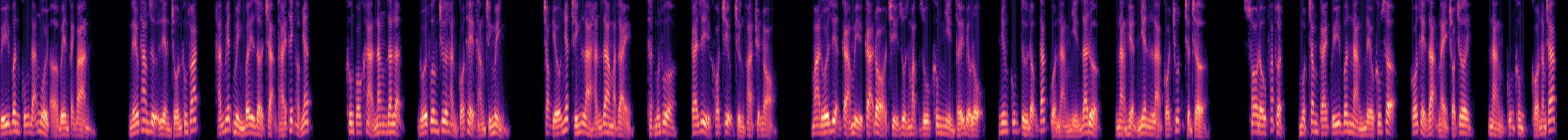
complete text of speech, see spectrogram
Quý vân cũng đã ngồi ở bên cạnh bàn. Nếu tham dự liền trốn không thoát, hắn biết mình bây giờ trạng thái thích hợp nhất. Không có khả năng gian lận, đối phương chưa hẳn có thể thắng chính mình. Trọng yếu nhất chính là hắn ra mặt dày, thật muốn thua, cái gì khó chịu trừng phạt chuyện nhỏ. Mà đối diện cả mỹ cả đỏ chỉ dù mặc dù không nhìn thấy biểu lộ, nhưng cũng từ động tác của nàng nhìn ra được, nàng hiển nhiên là có chút chần chờ so đấu pháp thuật, một trăm cái quý vân nàng đều không sợ, có thể dạng này trò chơi, nàng cũng không có nắm chắc.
